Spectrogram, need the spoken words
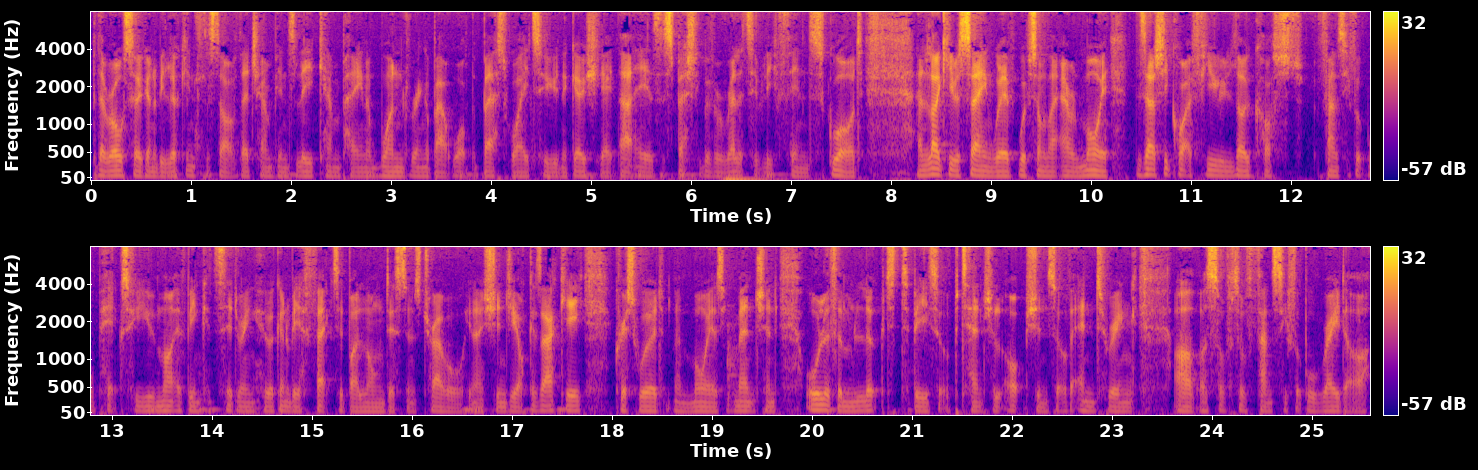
but they're also going to be looking to the start of their Champions League campaign and wondering about what the best way to negotiate that is, especially with a relatively thin squad. And like you were saying with, with someone like Aaron Mooy, there's actually quite a few low cost fancy football picks who you might have been considering who are going to be affected by long distance travel. You know, Shinji Okazaki, Chris Wood, and Mooy, as you mentioned, all of them looked to be sort of potential options, sort of entering our, our sort, of, sort of fancy football radar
